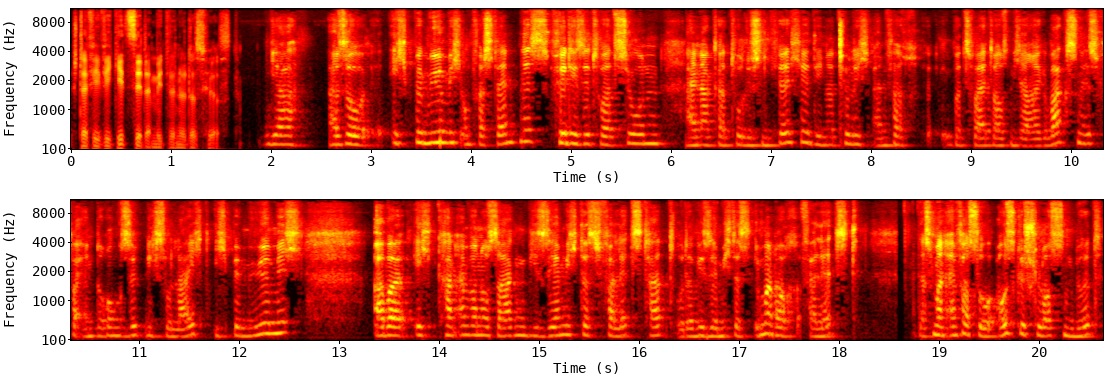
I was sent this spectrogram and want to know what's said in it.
Steffi, wie geht's dir damit, wenn du das hörst? Ja, also ich bemühe mich um Verständnis für die Situation einer katholischen Kirche, die natürlich einfach über 2000 Jahre gewachsen ist. Veränderungen sind nicht so leicht. Ich bemühe mich. Aber ich kann einfach nur sagen, wie sehr mich das verletzt hat oder wie sehr mich das immer noch verletzt, dass man einfach so ausgeschlossen wird.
